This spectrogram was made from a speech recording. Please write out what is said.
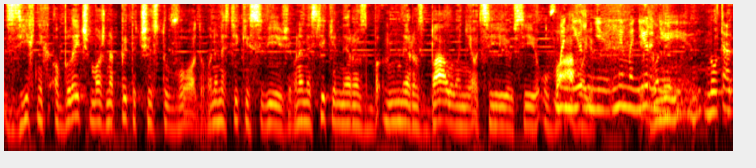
З їхніх облич можна пити чисту воду. Вони настільки свіжі, вони настільки не, розб... не розбалувані оцією всією увагою. Манірні, неманірні. Вони, ну, Так.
